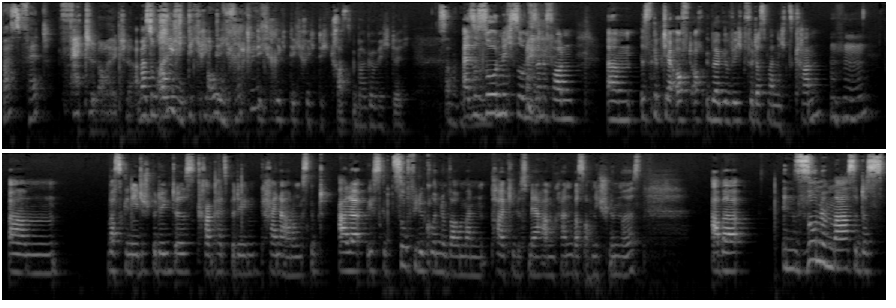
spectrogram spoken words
Was? Fett? Fette Leute. Aber so Oh, richtig, richtig, oh, richtig, richtig, richtig krass übergewichtig. Das ist Also so nicht so im Sinne von, ähm, es gibt ja oft auch Übergewicht, für das man nichts kann. Mhm. Ähm, was genetisch bedingt ist, krankheitsbedingt, keine Ahnung. Es gibt alle, es gibt so viele Gründe, warum man ein paar Kilos mehr haben kann, was auch nicht schlimm ist. Aber in so einem Maße, dass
